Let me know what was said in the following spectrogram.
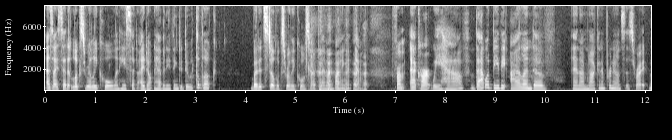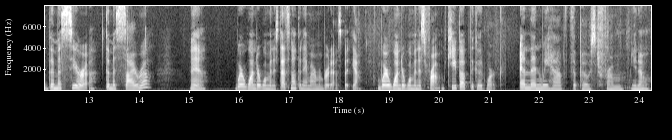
As I said, it looks really cool. And he said, I don't have anything to do with the look, but it still looks really cool. So I plan on buying it. Yeah. From Eckhart, we have that would be the island of, and I'm not going to pronounce this right, the Messira. The Messira? Yeah. Where Wonder Woman is. That's not the name I remember it as, but yeah. Where Wonder Woman is from. Keep up the good work. And then we have the post from, you know,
